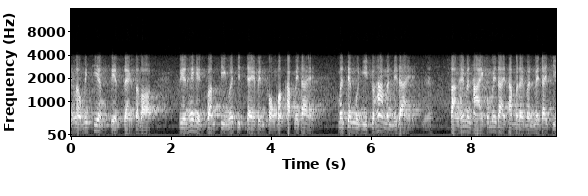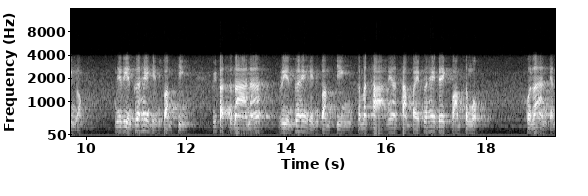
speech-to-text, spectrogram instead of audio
ของเราไม่เที่ยง เปลี่ยนแปลงตลอด เรียนให้เห็นความจริงว่าจิตใจเป็นของบังคับไม่ได้ มันจะหงุดหงิดก็ห้ามมันไม่ได้น สั่งให้มันหายก็ไม่ได้ทำอะไรมันไม่ได้จริงหรอก นี่เรียนเพื่อให้เห็นความจริง วิปัสสนานะ เรียนเพื่อให้เห็นความจริง สมถะเนี่ยทำไปเพื่อให้ได้ความสงบ คนละอันกัน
